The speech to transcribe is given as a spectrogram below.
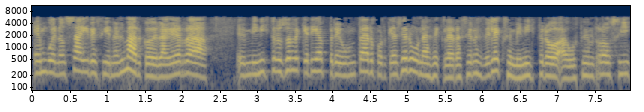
en Buenos Aires y en el marco de la guerra. Eh, ministro, yo le quería preguntar, porque ayer unas declaraciones del ex ministro Agustín Rossi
